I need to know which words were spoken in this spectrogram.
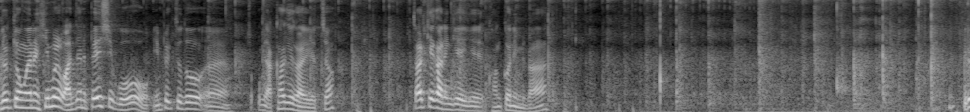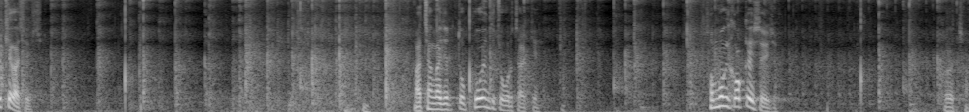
이럴 경우에는 힘을 완전히 빼시고 임팩트도 예, 조금 약하게 가야겠죠. 짧게 가는 게 이게 관건입니다. 이렇게 가셔야죠. 마찬가지로 또 포핸드 쪽으로 짧게. 손목이 꺾여 있어야죠. 그렇죠.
